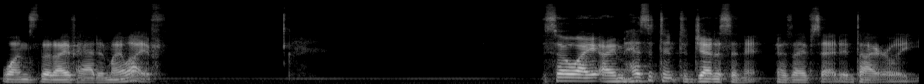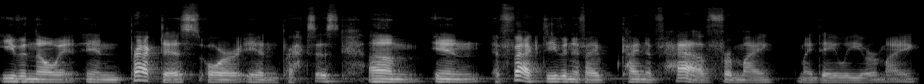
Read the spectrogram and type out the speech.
ones that I've had in my life. so I, I'm hesitant to jettison it, as I've said entirely, even though in practice or in praxis, um, in effect, even if I kind of have from my my daily or my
